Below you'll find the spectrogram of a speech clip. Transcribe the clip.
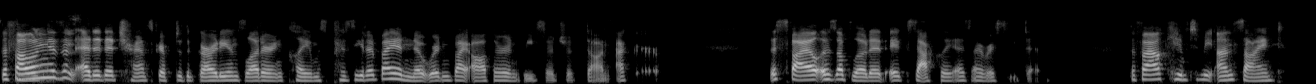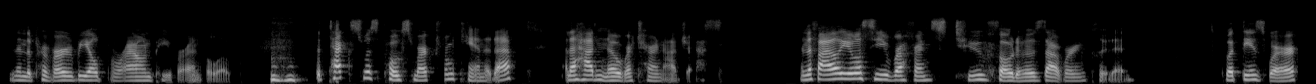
The following is an edited transcript of the Guardian's letter and claims preceded by a note written by author and researcher Don Ecker. This file is uploaded exactly as I received it. The file came to me unsigned and in the proverbial brown paper envelope. The text was postmarked from Canada and it had no return address. In the file, you will see reference to photos that were included. What these were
